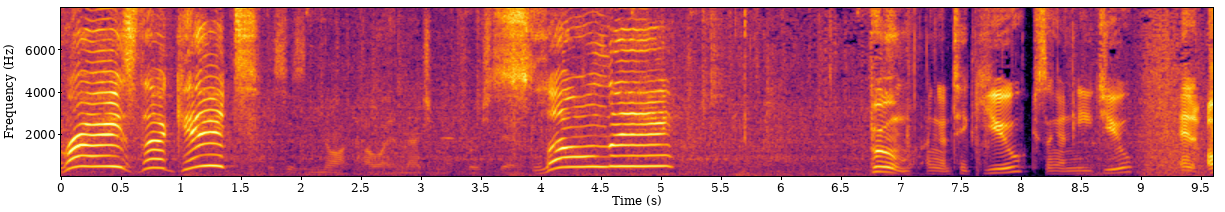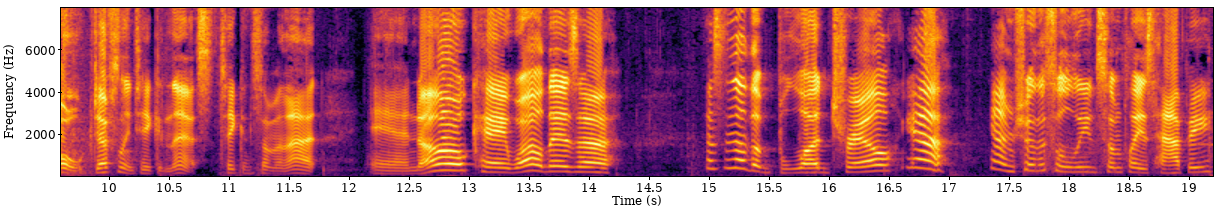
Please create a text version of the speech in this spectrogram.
Raise the gate! This is not how I imagined my first day. Slowly! Boom! I'm gonna take you, because I'm gonna need you. And, oh, definitely taking this. Taking some of that. And, okay, well, there's a... There's another blood trail. Yeah, yeah, I'm sure this will lead someplace happy.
